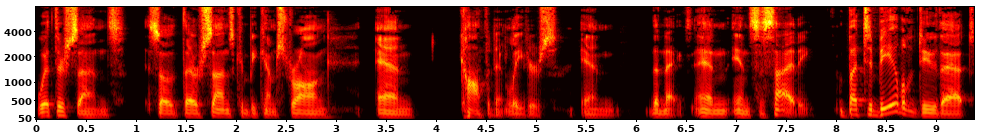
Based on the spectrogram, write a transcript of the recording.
with their sons so that their sons can become strong and confident leaders in the next and in society. But to be able to do that,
